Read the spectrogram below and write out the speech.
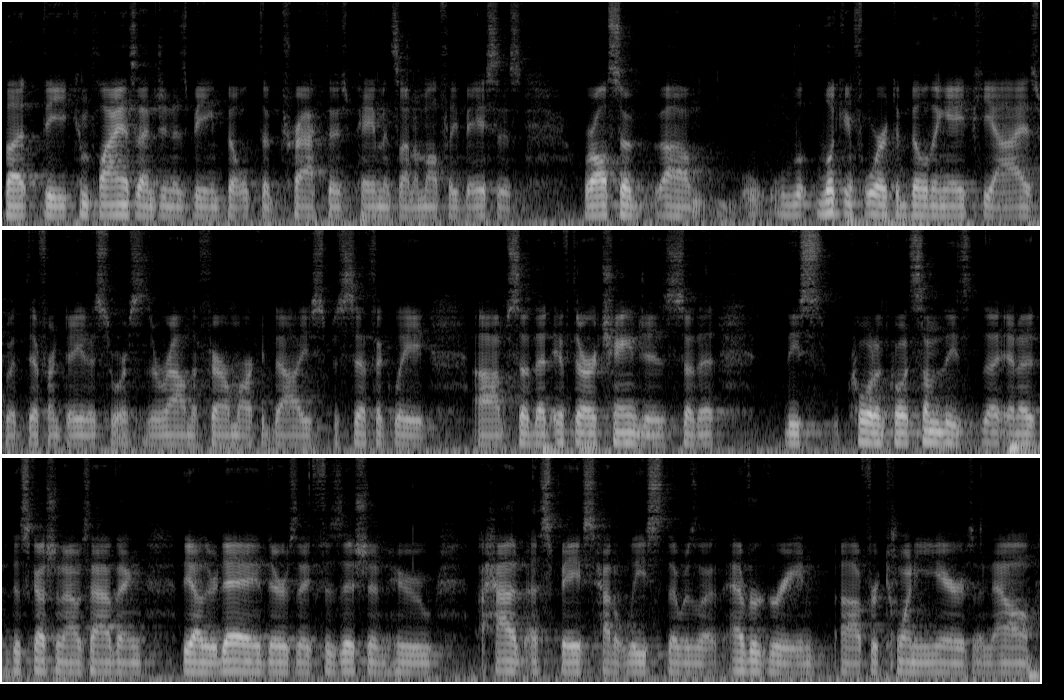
But the compliance engine is being built to track those payments on a monthly basis. We're also um, l- looking forward to building APIs with different data sources around the fair market value specifically, um, so that if there are changes, so that these quote unquote some of these in a discussion I was having the other day there's a physician who had a space had a lease that was an evergreen uh, for 20 years and now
